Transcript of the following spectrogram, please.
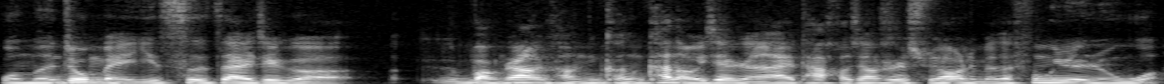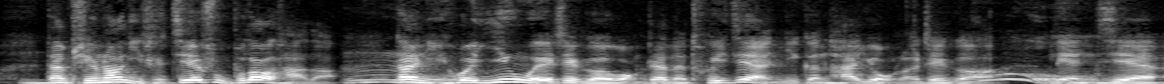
我们就每一次在这个。网站上，你可能看到一些人，哎，他好像是学校里面的风云人物，但平常你是接触不到他的。但你会因为这个网站的推荐，你跟他有了这个连接。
